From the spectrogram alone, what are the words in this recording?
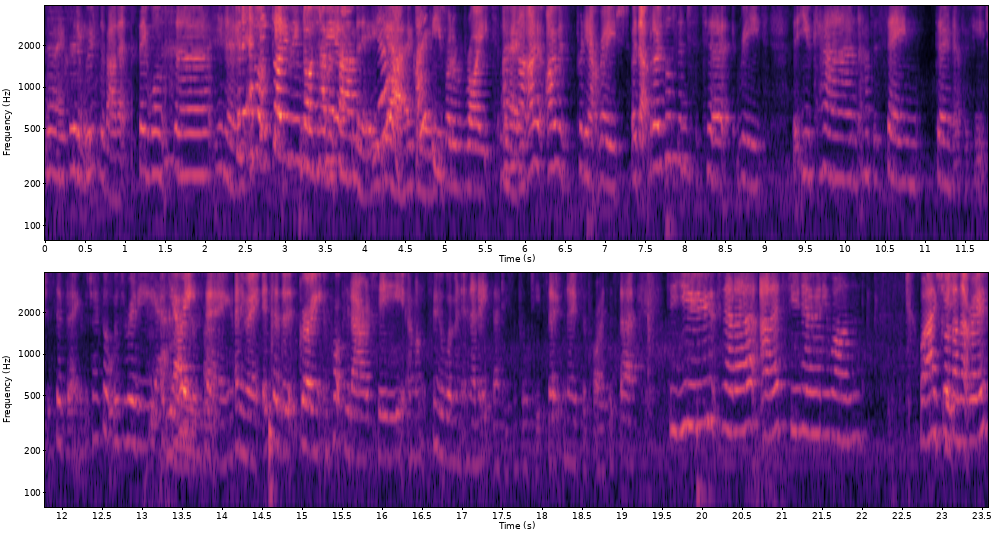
No, I sort of agree. brutal about it. They want to, you know, But I not think they Not want to have a family. Yeah, Yeah, I I agree. think you've got a right. I mean, I, I was pretty outraged by that, but I was also interested to read that you can have the same donor for future siblings, which I thought was really Yeah. a Yeah, great that's nice. thing. Anyway, it said that it's growing in popularity among single women in their late 30s and 40s, so no surprises there. Do you, Phanella, Alice, do you know anyone Well, who's gone down that road?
